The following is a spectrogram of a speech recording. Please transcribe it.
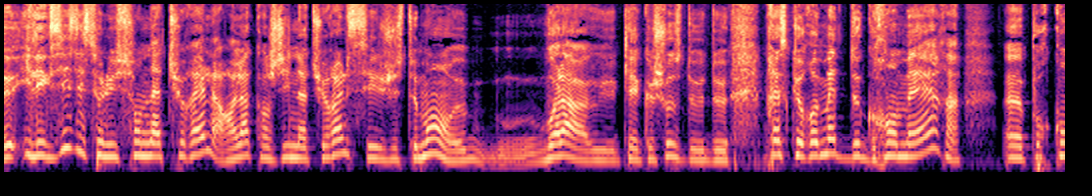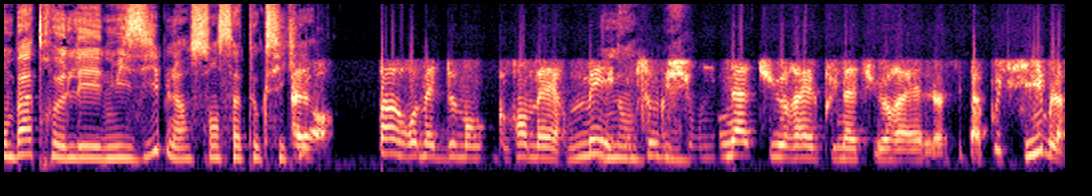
Euh, il existe des solutions naturelles? Alors là, quand je dis naturel, c'est justement, euh, voilà, quelque chose de, presque remède de grand-mère euh, pour combattre les nuisibles sans s'intoxiquer? Pas un remède de grand-mère, mais une solution naturelle, plus naturelle, c'est pas possible.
